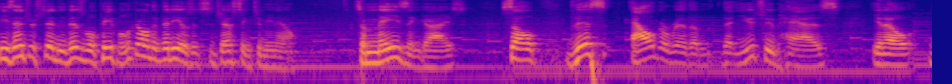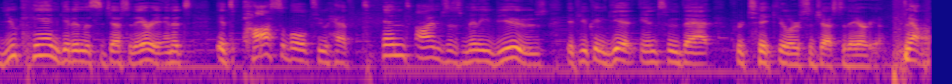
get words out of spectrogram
he's interested in invisible people. Look at all the videos it's suggesting to me now. It's amazing guys. So this algorithm that YouTube has you know you can get in the suggested area and it's it's possible to have 10 times as many views if you can get into that particular suggested area. Now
